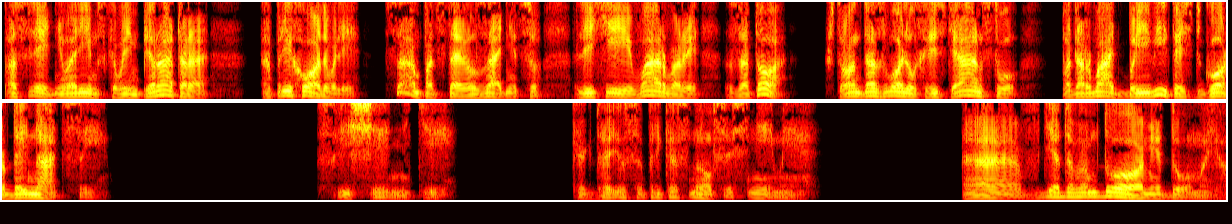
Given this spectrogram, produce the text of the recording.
последнего римского императора, оприходовали. Сам подставил задницу лихие варвары за то, что он дозволил христианству подорвать боевитость гордой нации. Священники. Когда я соприкоснулся с ними, а, в дедовом доме, думаю.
